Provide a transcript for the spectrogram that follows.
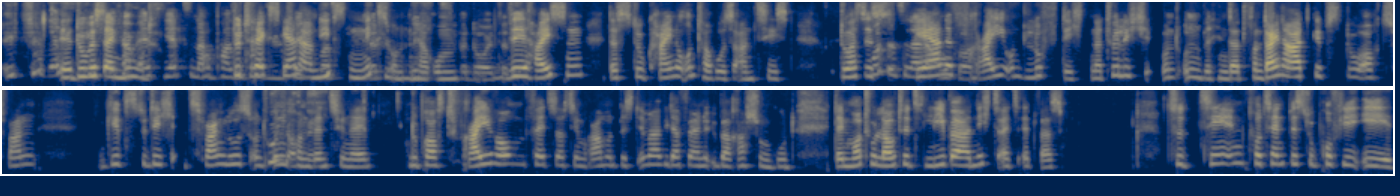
ich check es. Äh, du bist ein paar Du trägst gerne am liebsten Typ unten nichts herum. Bedeutet. Will heißen, dass du keine Unterhose anziehst. Du hast es gerne aufhören. frei und luftdicht, natürlich und unbehindert. Von deiner Art gibst du auch Zwang, gibst du dich zwanglos und Tu ich auch nicht. unkonventionell. Du brauchst Freiraum, fällst aus dem Rahmen und bist immer wieder für eine Überraschung gut. Dein Motto lautet lieber nichts als etwas. Zu 10% bist du Profil E,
